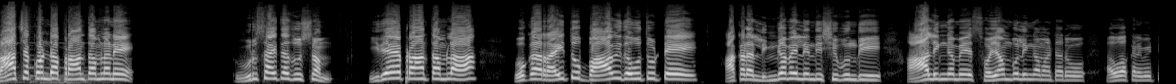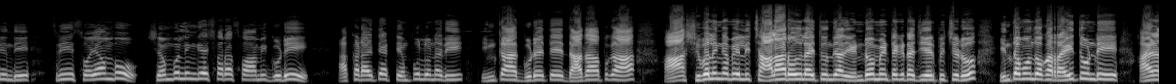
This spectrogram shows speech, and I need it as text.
రాచకొండ ప్రాంతంలోనే ఉరుస అయితే చూసినాం. ఇదే ప్రాంతంలో ఒక రైతు బావి దవ్వుతుంటే అక్కడ లింగం వెళ్ళింది శివుంది. ఆ లింగమే స్వయంభు లింగం అంటారు. అవి అక్కడ పెట్టింది శ్రీ స్వయంభు శంభులింగేశ్వర స్వామి గుడి. అక్కడ అయితే టెంపుల్ ఉన్నది. ఇంకా గుడి అయితే దాదాపుగా ఆ శివలింగం వెళ్ళి చాలా రోజులు అవుతుంది అది ఎండోమెంట్ గిట్ట చేర్పించాడు. ఇంతకుముందు ఒక రైతు ఉండి ఆయన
